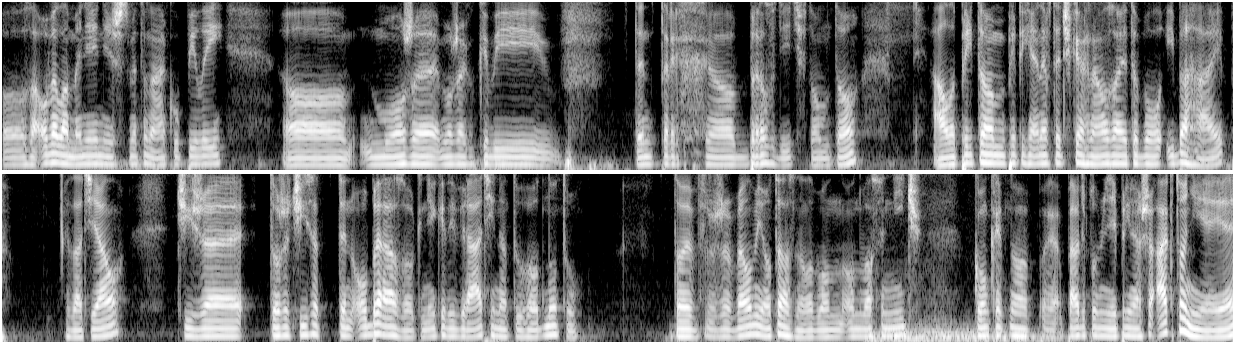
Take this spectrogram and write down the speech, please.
za oveľa menej, než sme to nakúpili, môže, môže ako keby ten trh brzdiť v tomto. Ale pritom pri tých NFTčkách naozaj to bol iba hype zatiaľ. Čiže to, že či sa ten obrázok niekedy vráti na tú hodnotu, to je že veľmi otázne, lebo on, on vlastne nič konkrétneho pra- pravdepodobne neprináša. Ak to nie je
